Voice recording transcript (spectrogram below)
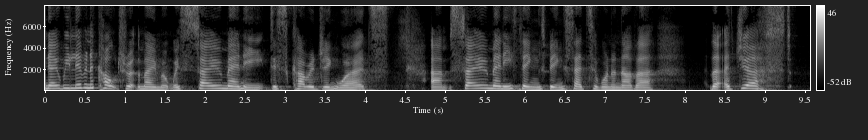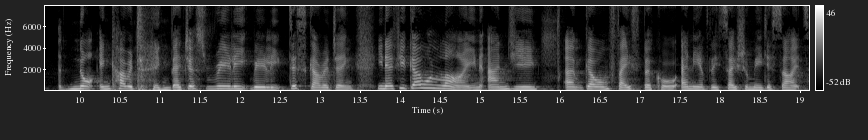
You know, we live in a culture at the moment with so many discouraging words, um, so many things being said to one another that are just not encouraging. They're just really, really discouraging. You know, if you go online and you um, go on Facebook or any of the social media sites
